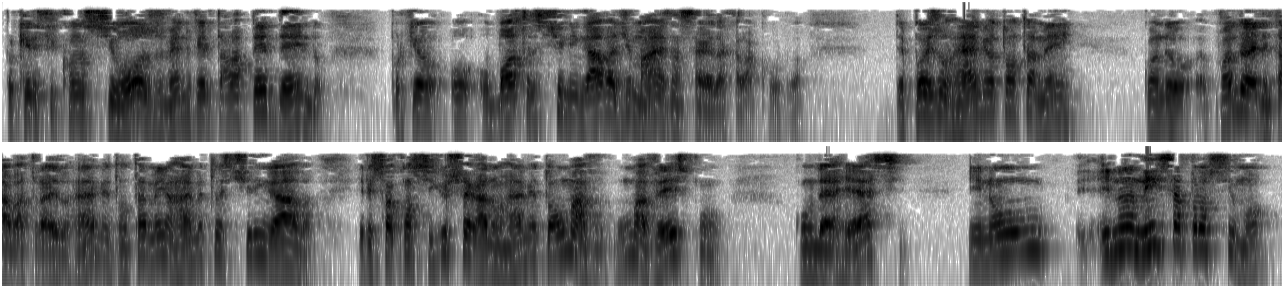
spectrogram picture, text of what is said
porque ele ficou ansioso vendo que ele estava perdendo, porque o, o, o Bottas estilingava demais na saída daquela curva. Depois o Hamilton também. Quando, quando ele estava atrás do Hamilton, também o Hamilton estilingava. Ele só conseguiu chegar no Hamilton uma, uma vez com, com o DRS, e não, e não nem se aproximou.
